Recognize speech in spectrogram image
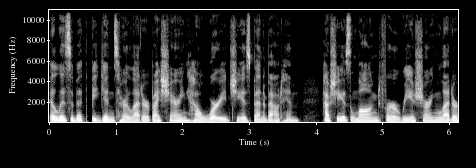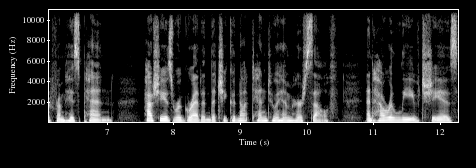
Elizabeth begins her letter by sharing how worried she has been about him, how she has longed for a reassuring letter from his pen, how she has regretted that she could not tend to him herself, and how relieved she is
